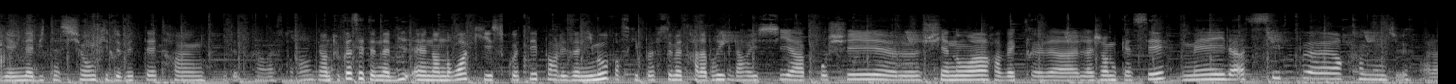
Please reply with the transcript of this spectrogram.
Il y a une habitation qui devait être un, peut-être un restaurant. En tout cas c'est un, endroit qui est squatté par les animaux parce qu'ils peuvent se mettre à l'abri. Il a réussi à approcher euh, le chien noir avec euh, la, jambe cassée, mais il a si peur, oh mon dieu. Voilà,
